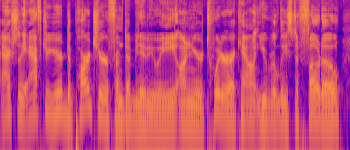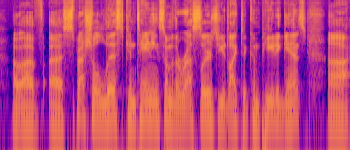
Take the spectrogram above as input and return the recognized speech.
actually, after your departure from WWE, on your Twitter account, you released a photo of a special list containing some of the wrestlers you'd like to compete against. Uh,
